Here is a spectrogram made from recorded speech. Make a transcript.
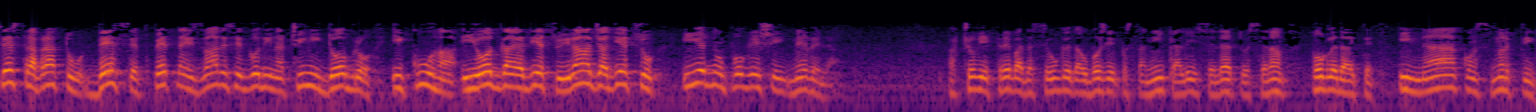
Sestra bratu 10, 15, 20 godina čini dobro i kuha i odgaja djecu i rađa djecu i jednom pogriješi nevelja. Pa čovjek treba da se ugleda u Božijeg poslanika, ali se letu se nam, pogledajte, i nakon smrti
